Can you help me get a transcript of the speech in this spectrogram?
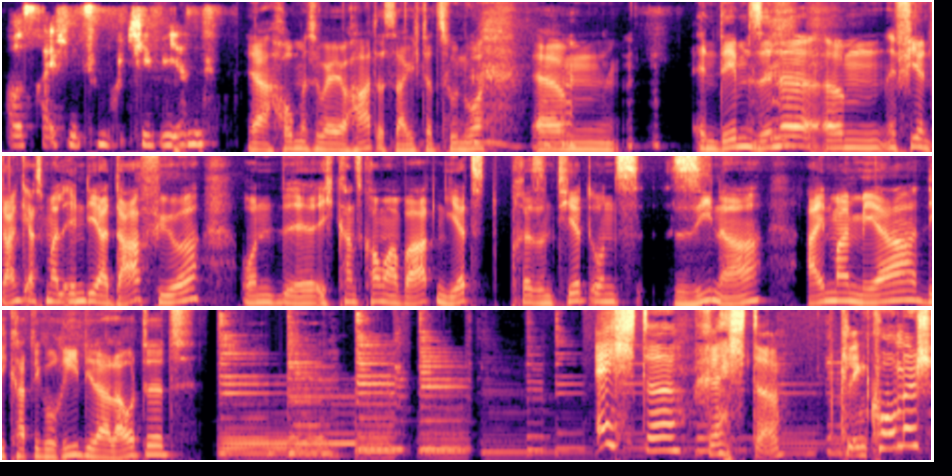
ausreichend zu motivieren. Ja, Home is where your heart is, sage ich dazu nur. ähm, in dem Sinne, ähm, vielen Dank erstmal India dafür und äh, ich kann es kaum erwarten. Jetzt präsentiert uns Sina einmal mehr die Kategorie, die da lautet Echte Rechte. Klingt komisch,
